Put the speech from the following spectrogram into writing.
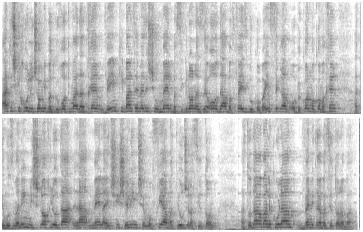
אל תשכחו לרשום לי בתגובות מה דעתכם, ואם קיבלתם איזשהו מייל בסגנון הזה או הודעה בפייסבוק או באינסטגרם או בכל מקום אחר, אתם מוזמנים לשלוח לי אותה למייל האישי שלי שמופיע בתיאור של הסרטון. אז תודה רבה לכולם, ונתראה בסרטון הבא.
